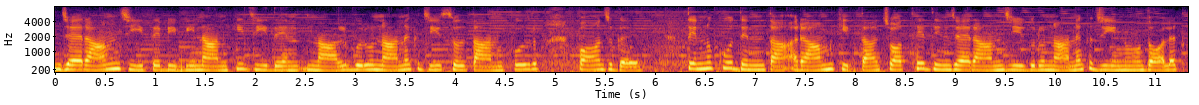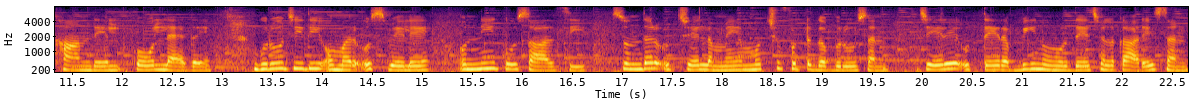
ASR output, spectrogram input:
ਜੈਰਾਮ ਜੀ ਅਤੇ ਬੀਬੀ ਨਾਨਕੀ ਜੀ ਦੇ ਨਾਲ ਗੁਰੂ ਨਾਨਕ ਜੀ ਸੁਲਤਾਨਪੁਰ ਪਹੁੰਚ ਗਏ। ਤਿੰਨ ਕੁ ਦਿਨ ਤਾਂ ਆਰਾਮ ਕੀਤਾ। ਚੌਥੇ ਦਿਨ ਜੈਰਾਮ ਜੀ ਗੁਰੂ ਨਾਨਕ ਜੀ ਨੂੰ ਦੌਲਤ ਖਾਨ ਦੇ ਕੋਲ ਲੈ ਗਏ। ਗੁਰੂ ਜੀ ਦੀ ਉਮਰ ਉਸ ਵੇਲੇ 19 ਕੁ ਸਾਲ ਸੀ। ਸੁੰਦਰ ਉੱਚੇ ਲੰਮੇ ਮੁੱਛ ਫੁੱਟ ਗੱਭਰੂ ਸਨ। ਚਿਹਰੇ ਉੱਤੇ ਰੱਬੀ ਨੂਰ ਦੇ ਛਲਕਾਰੇ ਸਨ।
